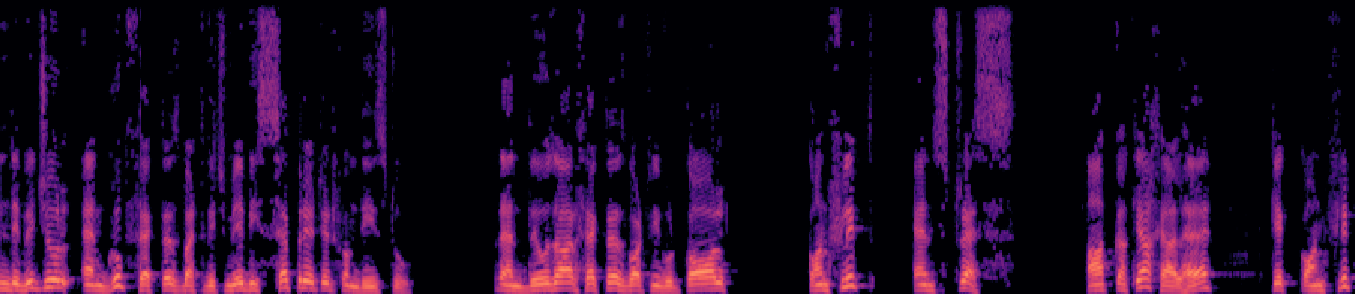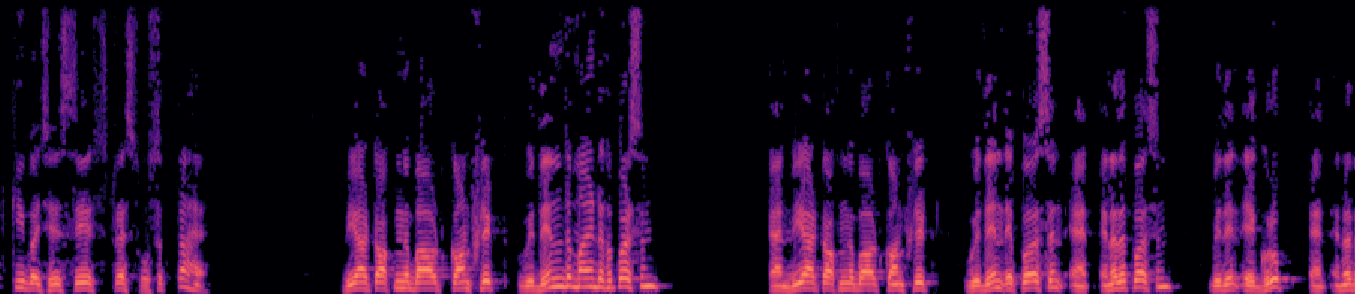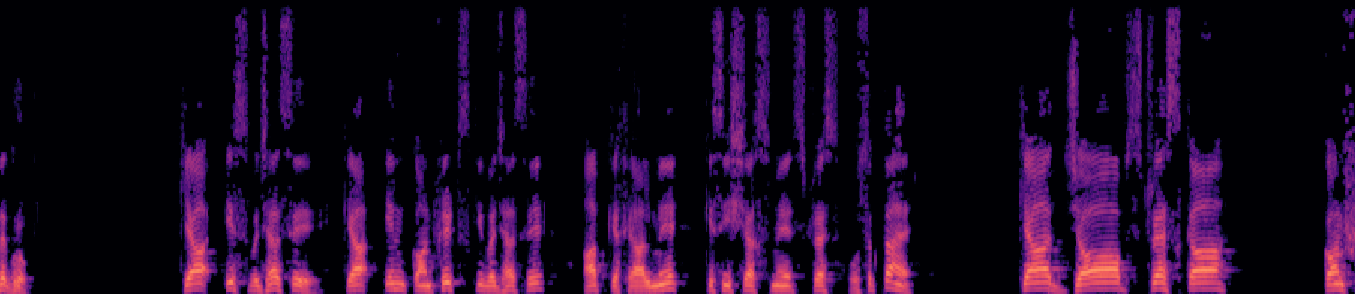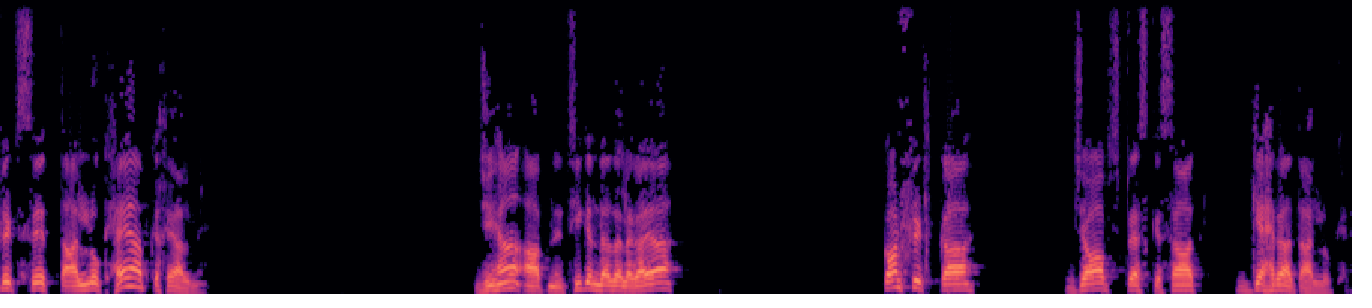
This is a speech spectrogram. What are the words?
individual and group factors but which may be separated from these two and those are factors what we would call conflict and stress آپ کا کیا خیال ہے کہ conflict کی وجہ سے stress ہو سکتا ہے we are talking about conflict within the mind of a person and we are talking about conflict within a person and person, person within group and another group کیا اس وجہ سے کیا ان conflicts کی وجہ سے آپ کے خیال میں کسی شخص میں اسٹریس ہو سکتا ہے کیا جاب اسٹریس کا کانفلکٹ سے تعلق ہے آپ کے خیال میں جی ہاں آپ نے ٹھیک اندازہ لگایا کانفلکٹ کا جاب سٹریس کے ساتھ گہرا تعلق ہے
